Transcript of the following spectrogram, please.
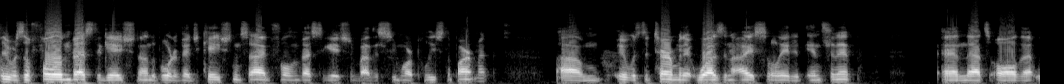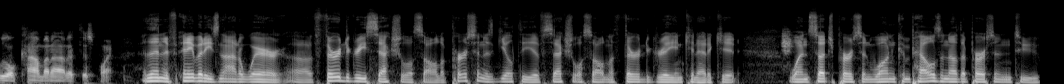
there was a full investigation on the Board of Education side, full investigation by the Seymour Police Department. Um, it was determined it was an isolated incident, and that's all that we'll comment on at this point. And then, if anybody's not aware, uh, third degree sexual assault. A person is guilty of sexual assault in the third degree in Connecticut when such person, one, compels another person to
